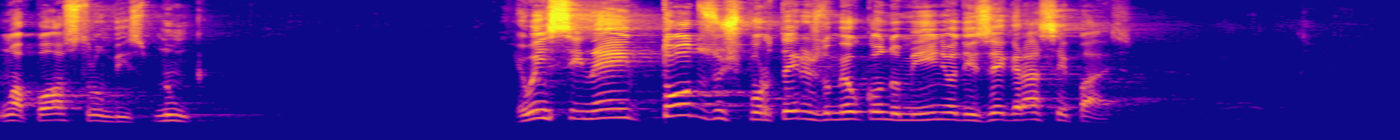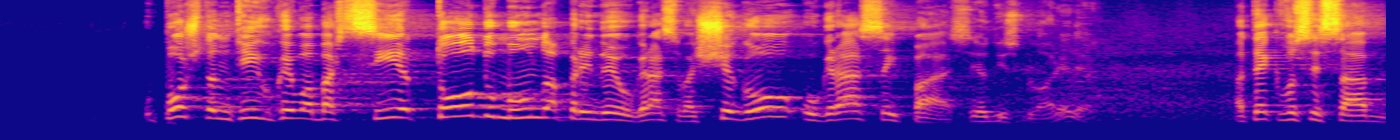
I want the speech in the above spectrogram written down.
um apóstolo, um bispo. Nunca. Eu ensinei todos os porteiros do meu condomínio a dizer graça e paz. O posto antigo que eu abastecia, todo mundo aprendeu graça e paz. Chegou o graça e paz. Eu disse, glória a Deus. Até que você sabe,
